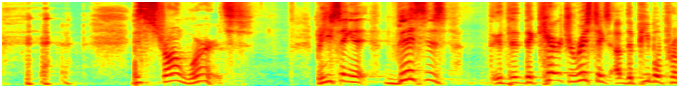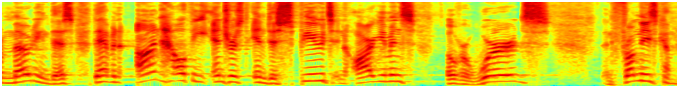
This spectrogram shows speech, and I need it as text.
this is strong words. But he's saying that this is the, the, characteristics of the people promoting this, they have an unhealthy interest in disputes and arguments over words. And from these come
